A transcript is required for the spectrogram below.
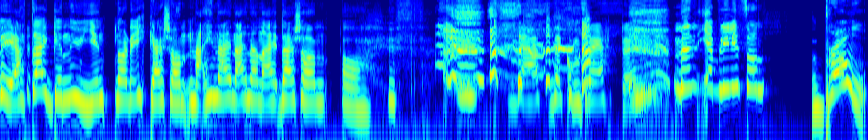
vet det er genuint når det ikke er sånn nei, nei, nei, nei, nei. Det er sånn åh, huff. Det, det kommer fra hjertet. Men jeg blir litt sånn Bro!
